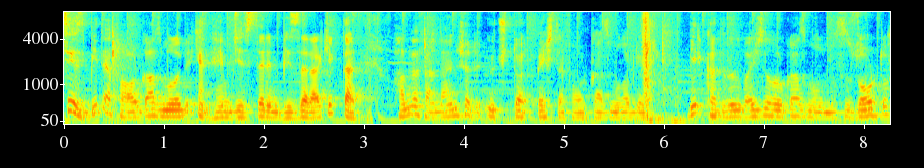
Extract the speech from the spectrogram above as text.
Siz bir defa orgazm olabilirken hem cinslerin bizler erkekler hanımefendi aynı şöyle 3, 4, 5 defa orgazm olabiliyor. Bir kadının vajinal orgazm olması zordur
